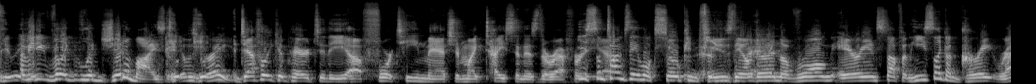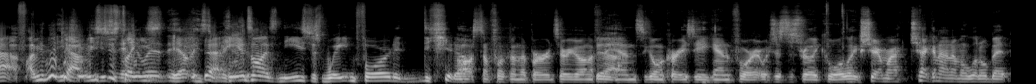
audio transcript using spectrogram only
He- I mean, he like legitimized it. It was great. Definitely compared to the uh, 14 match and Mike Tyson as the referee. Yeah, sometimes they look so confused. You know, they're in the wrong area and stuff. I mean, he's like a great ref. I mean, look at him. He's, he's just like he's. Yep, he's yeah, hands on his knees, just waiting for it. And, you know, Austin flipping the birds. There we go on the Yeah. fans going crazy again for it, which is just really cool. Like Shamrock checking on him a little bit.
